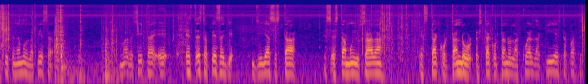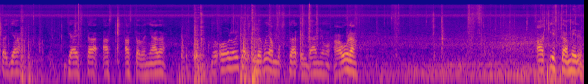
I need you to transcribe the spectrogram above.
Aquí tenemos la pieza nuevecita. Eh, esta, pieza ya, ya se está, se está muy usada está cortando está cortando la cuerda aquí esta parte está ya ya está hasta, dañada. Ahorita les voy a mostrar el daño. Ahora aquí está miren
